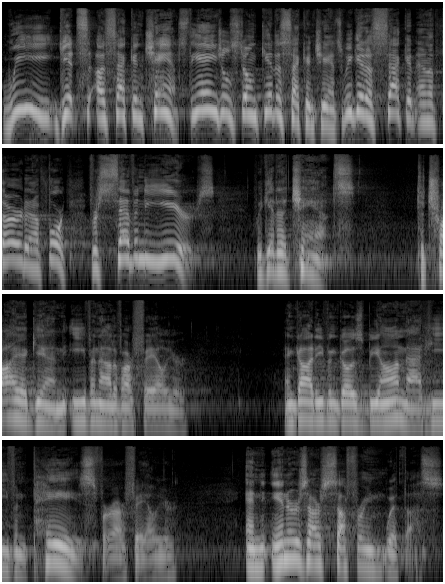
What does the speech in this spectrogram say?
we get a second chance. The angels don't get a second chance. We get a second and a third and a fourth. For 70 years, we get a chance to try again, even out of our failure. And God even goes beyond that. He even pays for our failure and enters our suffering with us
